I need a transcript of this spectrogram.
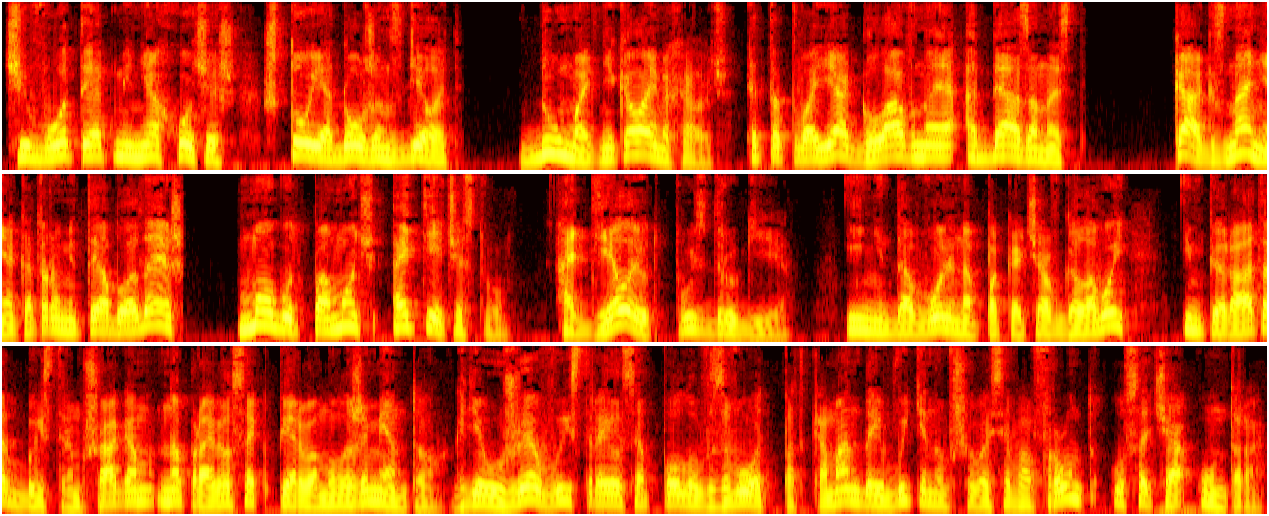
«Чего ты от меня хочешь? Что я должен сделать?» «Думать, Николай Михайлович, это твоя главная обязанность. Как знания, которыми ты обладаешь, могут помочь Отечеству, а делают пусть другие?» И недовольно покачав головой, Император быстрым шагом направился к первому ложементу, где уже выстроился полувзвод под командой вытянувшегося во фронт усача Унтера.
